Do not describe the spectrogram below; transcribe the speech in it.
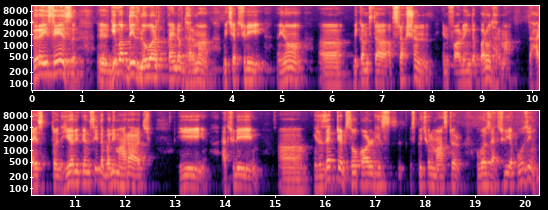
So he says, give up these lower kind of dharma, which actually, you know, uh, becomes the obstruction in following the parodharma the highest. So here you can see the Bali Maharaj, he actually uh, he rejected so-called his spiritual master who was actually opposing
